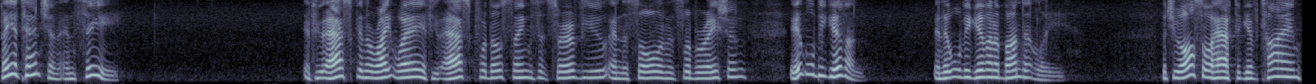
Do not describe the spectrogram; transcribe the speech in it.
Pay attention and see. If you ask in the right way, if you ask for those things that serve you and the soul and its liberation, it will be given. And it will be given abundantly. But you also have to give time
